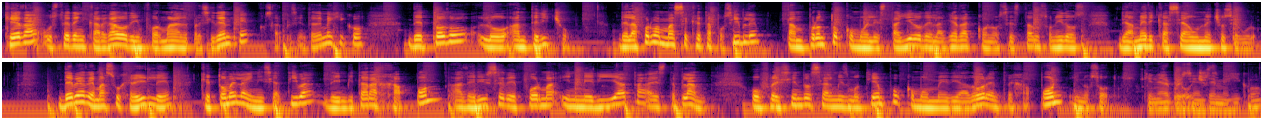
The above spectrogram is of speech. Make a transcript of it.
queda usted encargado de informar al presidente, o sea, al presidente de México, de todo lo antedicho de la forma más secreta posible, tan pronto como el estallido de la guerra con los Estados Unidos de América sea un hecho seguro. Debe además sugerirle que tome la iniciativa de invitar a Japón a adherirse de forma inmediata a este plan, ofreciéndose al mismo tiempo como mediador entre Japón y nosotros. ¿Quién era el presidente de México?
